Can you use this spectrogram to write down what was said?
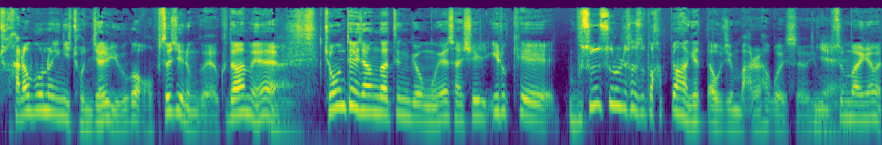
산업은행이 존재할 이유가 없어지는 거예요. 그 다음에 네. 조은태 회장 같은 경우에 사실 이렇게 무슨 수를 써서도 합병하겠다고 지금 말을 하고 있어요. 예. 무슨 말이냐면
